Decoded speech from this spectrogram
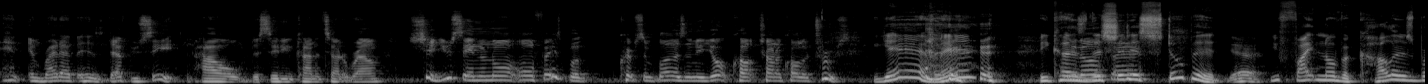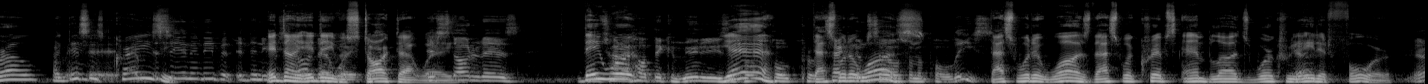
and, and right after his death, you see how the city kind of turned around. Shit, you seen it on, on Facebook, Crips and Bloods in New York call, trying to call a truce. Yeah, man. Because You know this shit is stupid. Yeah. You fighting over colors, bro? Like Man, this is crazy. See, it didn't even it didn't even It start It that didn't even way. start that way. It started as They trying were. to help their communities. Yeah, and pro- pro- that's what it themselves was. from the police. That's what it was. That's what Crips and Bloods were created for. Yeah,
